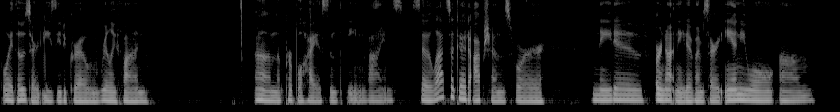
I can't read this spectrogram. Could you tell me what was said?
Boy, those are easy to grow and really fun. Um, the purple hyacinth bean vines. So lots of good options for native, or not native, I'm sorry, annual um,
